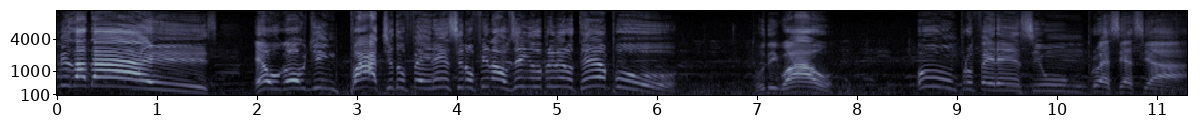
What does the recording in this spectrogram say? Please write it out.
Camisa 10! É o gol de empate do Feirense no finalzinho do primeiro tempo. Tudo igual. Um pro Feirense, um pro SSA.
